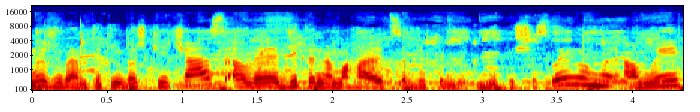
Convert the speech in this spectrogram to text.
Ми живемо в такий важкий час, але діти намагаються бути, бути щасливими. А ми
